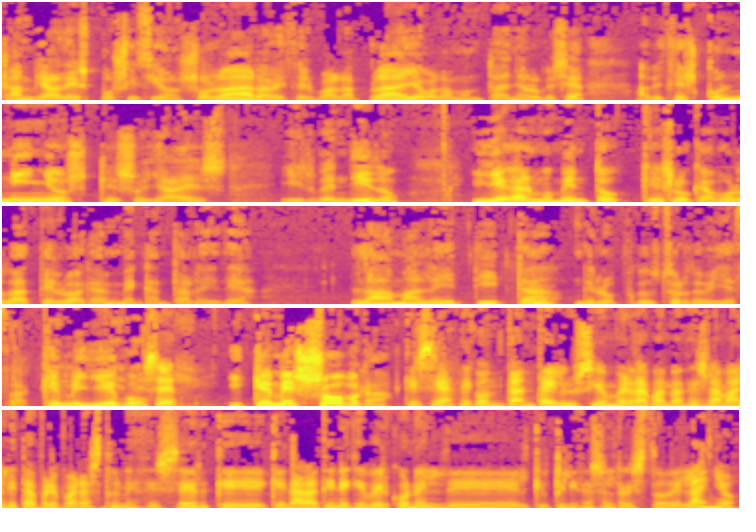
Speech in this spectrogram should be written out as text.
cambia de exposición solar, a veces va a la playa o a la montaña, lo que sea, a veces con niños, que eso ya es ir vendido, y llega el momento, que es lo que aborda Telva, que a mí me encanta la idea, la maletita de los productos de belleza. ¿Qué me llevo y qué me sobra? Que se hace con tanta ilusión, ¿verdad? Cuando haces la maleta preparas tu neceser que, que nada tiene que ver con el, de, que utilizas el resto del año.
